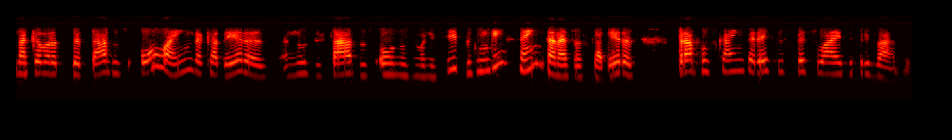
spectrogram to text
na Câmara dos Deputados, ou ainda cadeiras nos estados ou nos municípios, ninguém senta nessas cadeiras para buscar interesses pessoais e privados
